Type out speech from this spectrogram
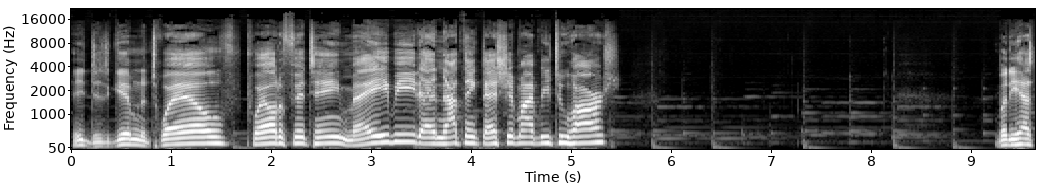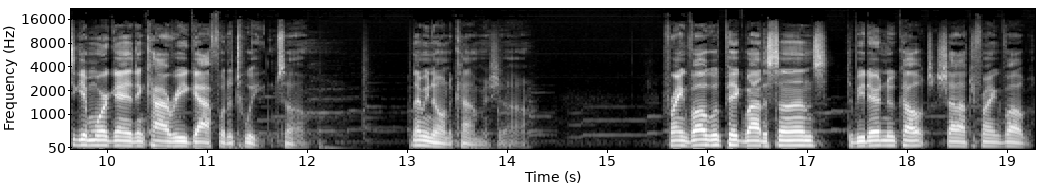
he just give him the 12, 12 to 15, maybe. And I think that shit might be too harsh. But he has to get more games than Kyrie got for the tweet. So let me know in the comments, y'all. Frank Vogel picked by the Suns to be their new coach. Shout out to Frank Vogel.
